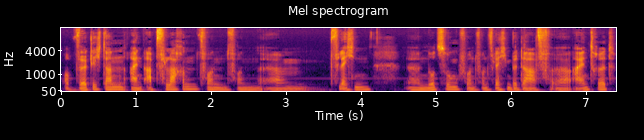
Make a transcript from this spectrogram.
ob wirklich dann ein Abflachen von, von ähm, Flächennutzung, von, von Flächenbedarf äh, eintritt.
